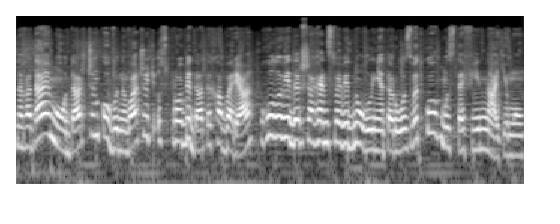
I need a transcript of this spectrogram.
Нагадаємо, Одарченко обвинувачують у спробі дати хабаря голові Держагентства відновлення та розвитку Мустафі Наєму.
